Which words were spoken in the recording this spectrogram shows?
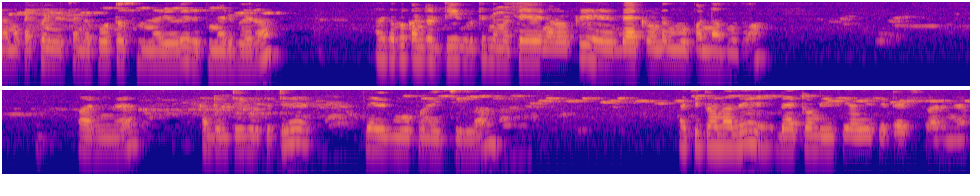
நம்ம கட் பண்ணி வச்ச அந்த ஃபோட்டோஸ் முன்னாடி வரும். இது பின்னாடி போயிடும் அதுக்கப்புறம் கண்ட்ரோல் டீ கொடுத்து நம்ம தேவையான அளவுக்கு பேக்ரவுண்டை மூவ் பண்ணால் போதும். பாருங்கள் கண்ட்ரோல் டீ கொடுத்துட்டு தேவைக்கு மூவ் பண்ணி வச்சுக்கலாம். வச்சுட்டோம்னாலே பேக்ரவுண்ட் ஈஸியாகவே செட் ஆகிடுச்சு பாருங்கள்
